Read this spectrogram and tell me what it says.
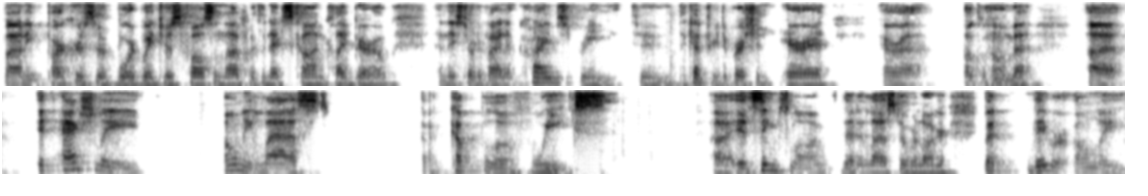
Bonnie Parker's a bored waitress falls in love with an ex-con, Clyde Barrow, and they start a violent crime spree through the country, Depression era, era Oklahoma. Uh, it actually only lasts a couple of weeks. Uh, it seems long that it lasts over longer, but they were only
